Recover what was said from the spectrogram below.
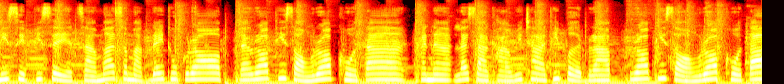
นิสิตพิเศษสามารถสมัครได้ทุกรอบ และรอบที่ 2 รอบโคตาคณะและสาขาวิชาที่เปิดรับ รอบที่ 2 รอบโคตา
